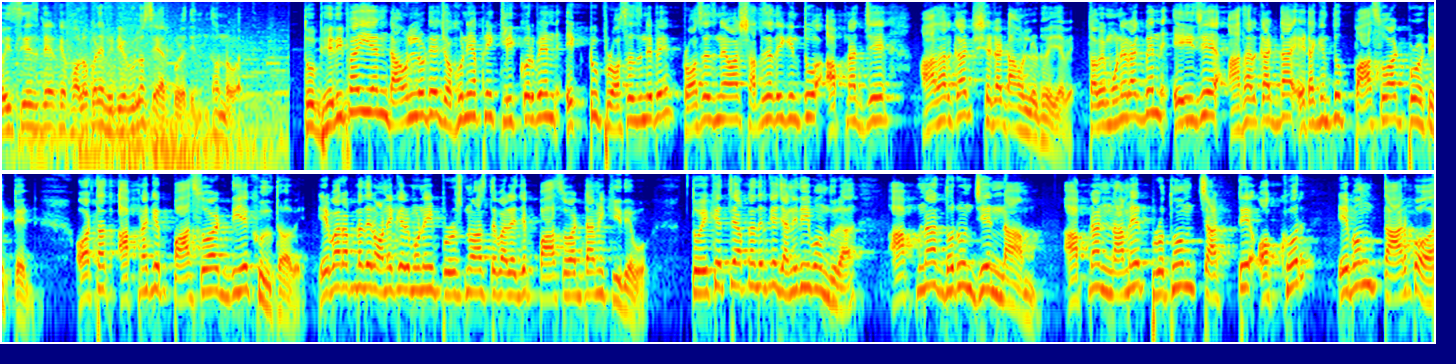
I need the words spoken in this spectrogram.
ওইসিএসডিআরকে ফলো করে ভিডিওগুলো শেয়ার করে দিন। ধন্যবাদ। তো ভেরিফাই অ্যান্ড ডাউনলোডে যখনই আপনি ক্লিক করবেন, একটু প্রসেস নেবে। প্রসেস নেওয়ার সাথে সাথে কিন্তু আপনার যে আধার কার্ড সেটা ডাউনলোড হয়ে যাবে। তবে মনে রাখবেন, এই যে আধার কার্ডটা এটা কিন্তু পাসওয়ার্ড প্রোটেক্টেড অর্থাৎ আপনাকে পাসওয়ার্ড দিয়ে খুলতে হবে। এবার আপনাদের অনেকের মনেই প্রশ্ন আসতে পারে যে পাসওয়ার্ডটা আমি কী দেবো? তো এক্ষেত্রে আপনাদেরকে জানিয়ে দিই বন্ধুরা, আপনার ধরুন যে নাম, আপনার নামের প্রথম চারটে অক্ষর এবং তারপর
